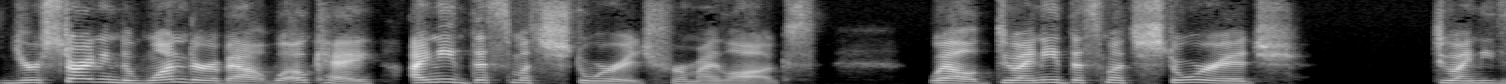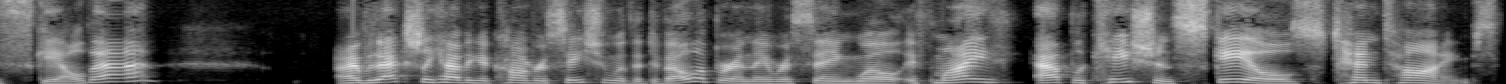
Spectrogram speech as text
you're starting to wonder about well okay i need this much storage for my logs. Well do i need this much storage? Do i need to scale that? I was actually having a conversation with a developer and they were saying well if my application scales 10 times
